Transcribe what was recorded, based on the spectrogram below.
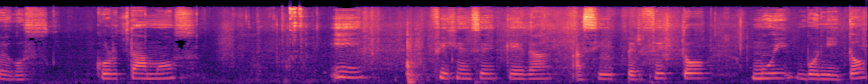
luego cortamos y fíjense queda así perfecto muy bonito.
